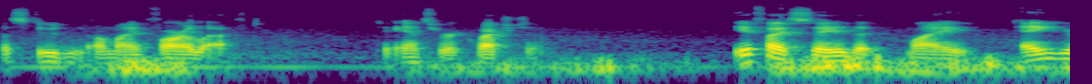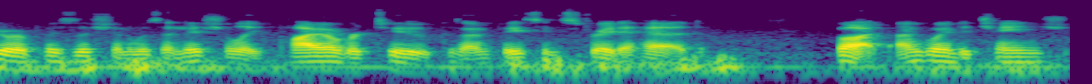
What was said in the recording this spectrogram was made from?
a student on my far left to answer a question. If I say that my angular position was initially pi over 2 because I'm facing straight ahead, but I'm going to change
